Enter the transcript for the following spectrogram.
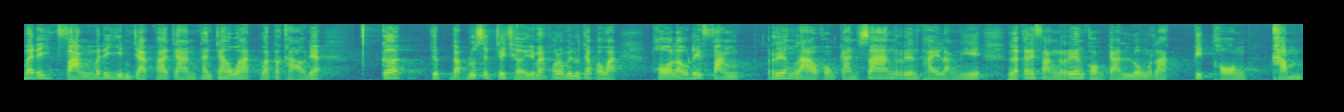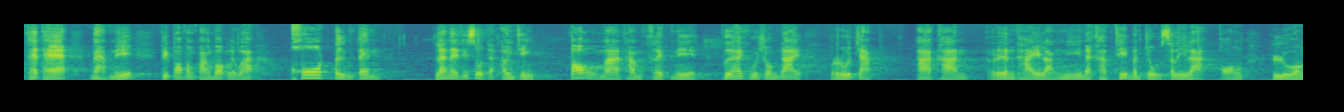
ไม่ได้ฟังไม่ได้ยินจากพระอาจารย์ท่านเจ้าวาดวัดพระขาวเนี่ยก็จะแบบรู้สึกเฉยๆใช่ไหมเพราะเราไม่รู้จักประวัติ พอเราได้ฟังเรื่องราวของการสร้างเรือนไทยหลังนี้ แล้วก็ได้ฟังเรื่องของการลงรักปิดทองคำแท้ๆแบบนี้พี่ป๊อปปังๆบอกเลยว่า โคตรตื่นเต้น และในที่สุดอะเอาจริงต้องมาทำคลิปนี้เพื่อให้คุณผู้ชมได้รู้จัก อาคารเรือนไทยหลังนี้นะครับที่บรรจุสรีระของหลวง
